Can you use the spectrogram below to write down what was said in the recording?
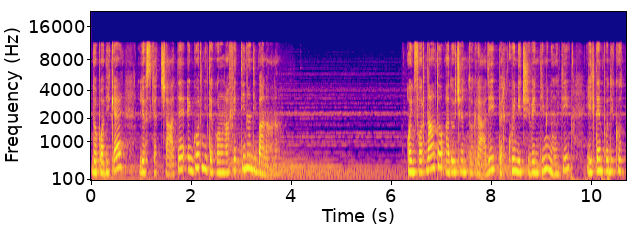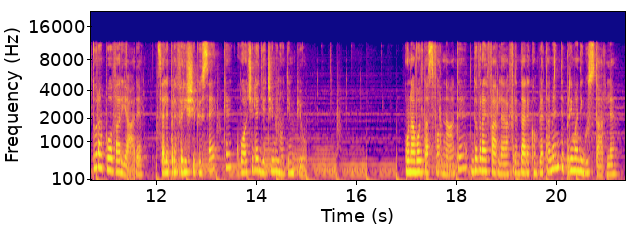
Dopodiché le ho schiacciate e guarnite con una fettina di banana. Ho infornato a 200 gradi per 15-20 minuti, il tempo di cottura può variare. Se le preferisci più secche, cuocile 10 minuti in più. Una volta sfornate, dovrai farle raffreddare completamente prima di gustarle.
